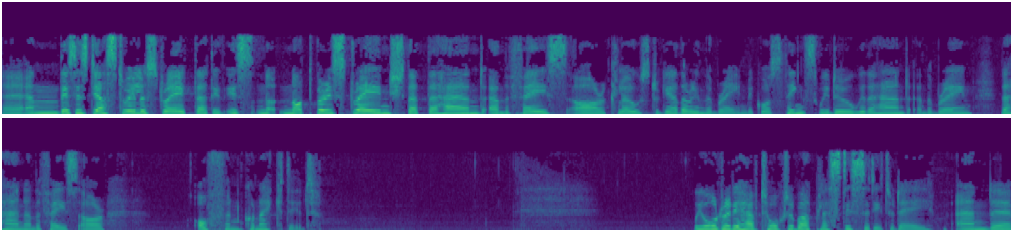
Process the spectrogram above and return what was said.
Uh, and this is just to illustrate that it is not, not, very strange that the hand and the face are close together in the brain, because things we do with the hand and the brain, the hand and the face are often connected. We already have talked about plasticity today, and uh,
